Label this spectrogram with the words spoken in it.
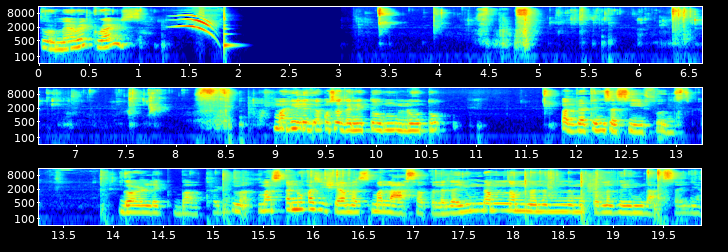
Turmeric rice. Mahilig ako sa ganitong luto. Pagdating sa seafoods. Garlic buttered. Ma- Mas ano kasi siya, mas malasa talaga. Yung namnam na namnam mo talaga yung lasa niya.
